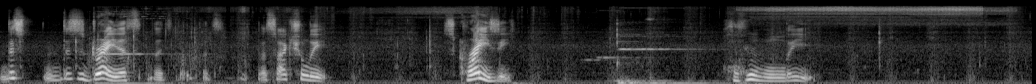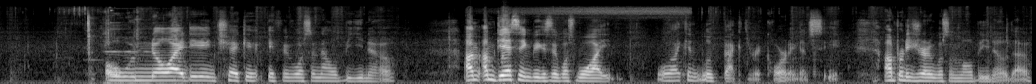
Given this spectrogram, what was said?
This this is great. That's that's that's that's actually it's crazy. Holy. Oh no, I didn't check if, if it was an albino. I'm I'm guessing because it was white. Well, I can look back at the recording and see. I'm pretty sure it was an albino though.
